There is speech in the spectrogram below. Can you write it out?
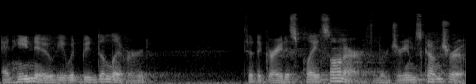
And he knew he would be delivered to the greatest place on earth where dreams come true.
